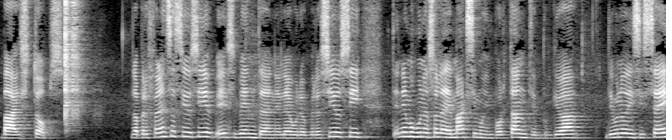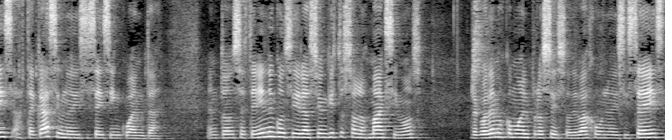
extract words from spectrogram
by stops. La preferencia sí o sí es, venta en el euro, pero sí o sí tenemos una zona de máximos importante porque va de 1.16 hasta casi 1.1650. Entonces, teniendo en consideración que estos son los máximos, recordemos cómo es el proceso. Debajo 1.16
